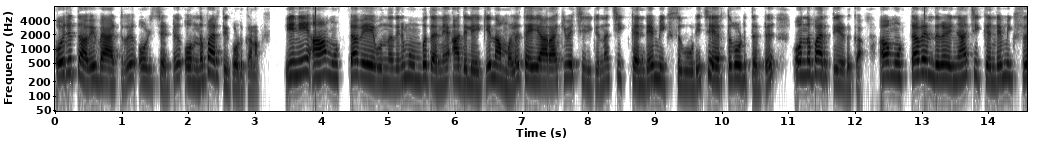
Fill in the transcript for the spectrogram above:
ഒരു തവി ബാറ്റർ ഒഴിച്ചിട്ട് ഒന്ന് പരത്തി കൊടുക്കണം. ഇനി ആ മുട്ട വേവുന്നതിന് മുമ്പ് തന്നെ അതിലേക്ക് നമ്മൾ തയ്യാറാക്കി വെച്ചിരിക്കുന്ന ചിക്കന്റെ മിക്സ് കൂടി ചേർത്ത് കൊടുത്തിട്ട് ഒന്ന് പരത്തിയെടുക്കുക ആ മുട്ട വെന്ത് കഴിഞ്ഞാൽ ചിക്കന്റെ മിക്സ്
